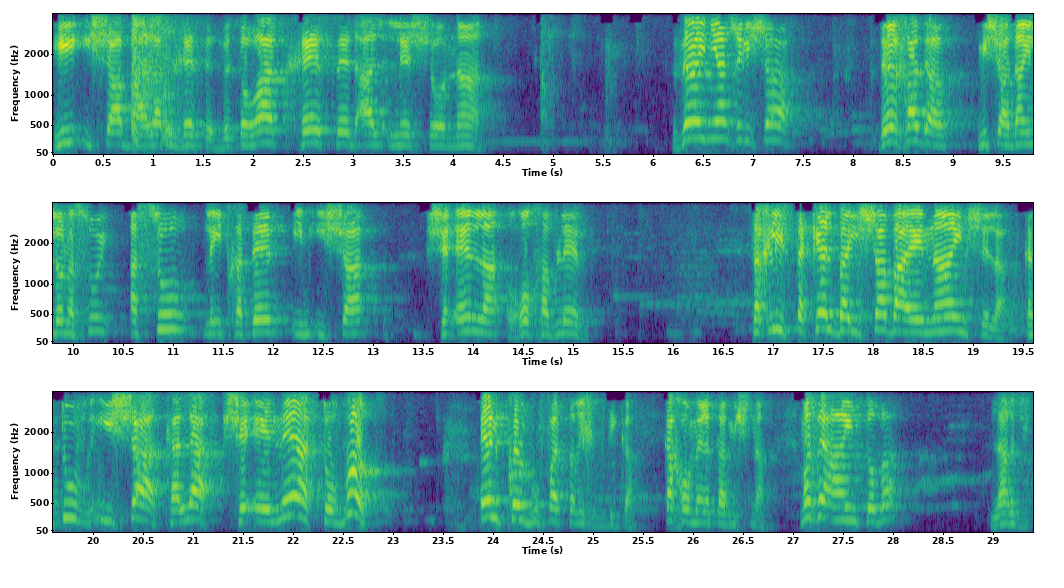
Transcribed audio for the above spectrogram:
היא אישה בעלת חסד, ותורת חסד על לשונה. זה העניין של אישה. דרך אגב, מי שעדיין לא נשוי, אסור להתחתן עם אישה שאין לה רוחב לב. צריך להסתכל באישה בעיניים שלה. כתוב אישה קלה שעיניה טובות, אין כל גופה צריך בדיקה. ככה אומרת המשנה. מה זה עין טובה? לארג'ית,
